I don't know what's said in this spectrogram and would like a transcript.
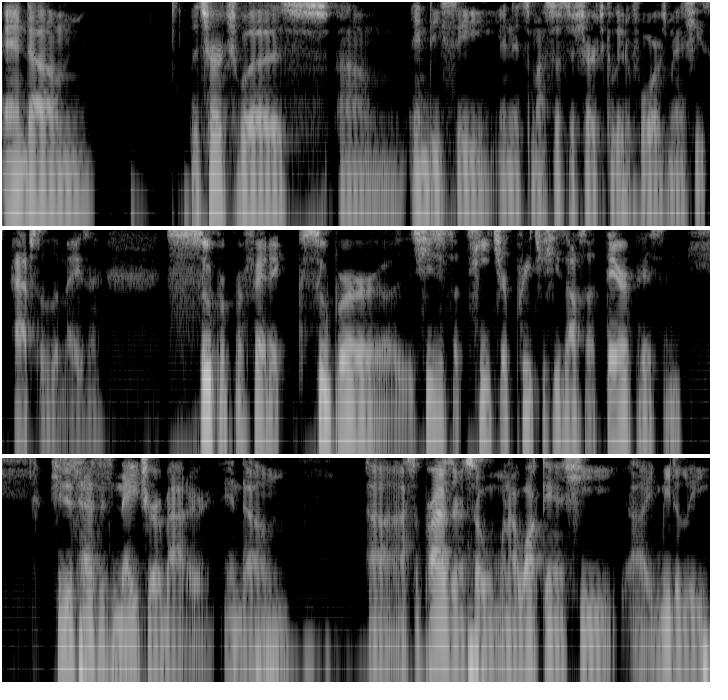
and um, the church was um, in DC, and it's my sister's church, Kalita Forbes. Man, she's absolutely amazing super prophetic, super. She's just a teacher, preacher. She's also a therapist, and she just has this nature about her. And um, uh, I surprised her, and so when I walked in, she uh, immediately,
